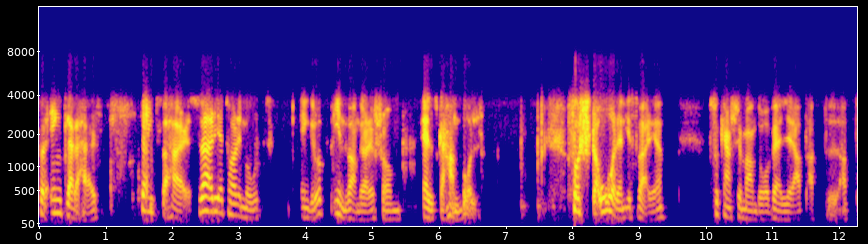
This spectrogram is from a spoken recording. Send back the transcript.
förenkla det här. Tänk så här, Sverige tar emot en grupp invandrare som älskar handboll. Första åren i Sverige så kanske man då väljer att, att, att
